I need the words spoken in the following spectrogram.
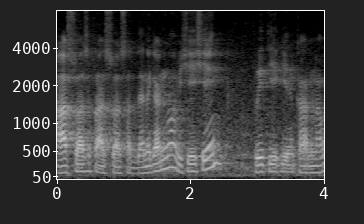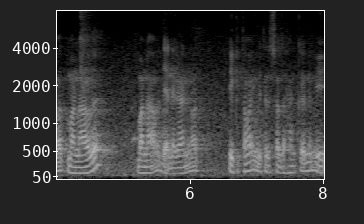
ආස්වාස ප්‍රාස්වාසත් දැනගන්නවා විශේෂයෙන් ප්‍රීතිය කියන කාරණාවත් මනාව මනාව දැනගන්නවා. ඒක තමයි මෙතන සඳහන් කරන මේ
